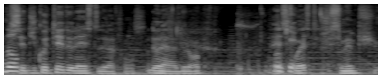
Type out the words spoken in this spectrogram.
C'est du côté de l'Est de la France, de la de l'Europe. Est-Ouest, okay. je sais même plus.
